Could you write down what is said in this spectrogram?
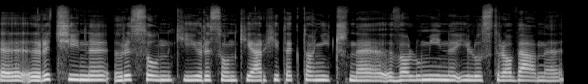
e, ryciny, rysunki, rysunki architektoniczne, woluminy ilustrowane,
